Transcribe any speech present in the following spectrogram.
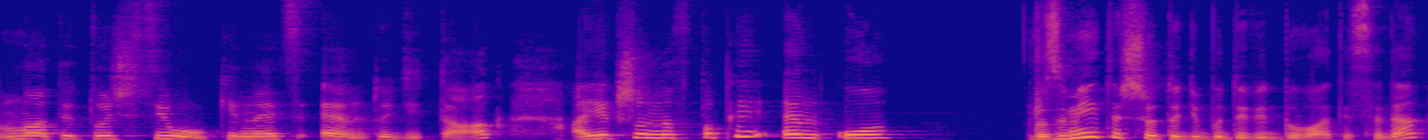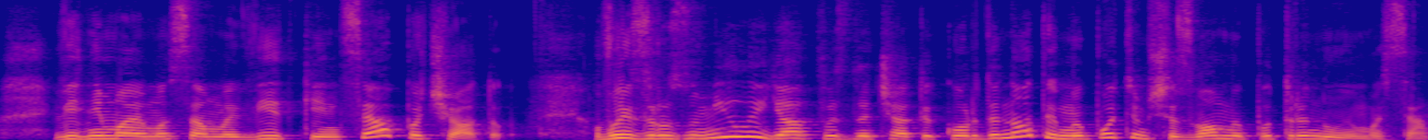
мати точці О, кінець n, тоді так. А якщо навпаки НО, Розумієте, що тоді буде відбуватися? Да? Віднімаємо саме від кінця початок. Ви зрозуміли, як визначати координати, ми потім ще з вами потренуємося.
